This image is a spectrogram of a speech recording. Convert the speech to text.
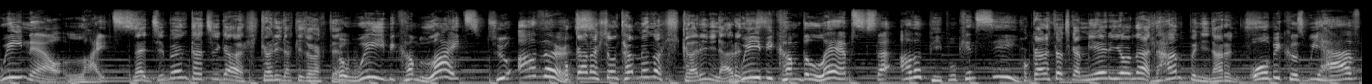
we now lights, ね、自分たちが光だけじゃなくて、but we become lights to others. 他の人のための光になるん We です。become the lamps that other people can see. 他の人たちが見えるようなランプになるんです。All because we have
